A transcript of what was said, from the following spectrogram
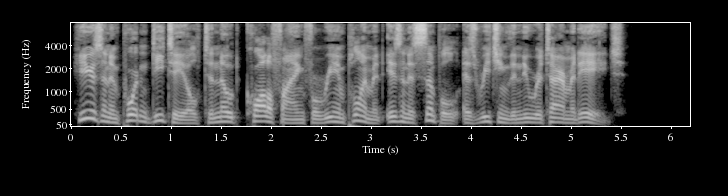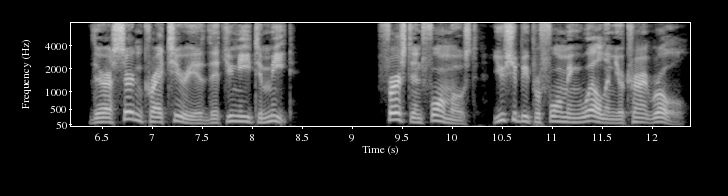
Here's an important detail to note qualifying for reemployment isn't as simple as reaching the new retirement age. There are certain criteria that you need to meet. First and foremost, you should be performing well in your current role.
